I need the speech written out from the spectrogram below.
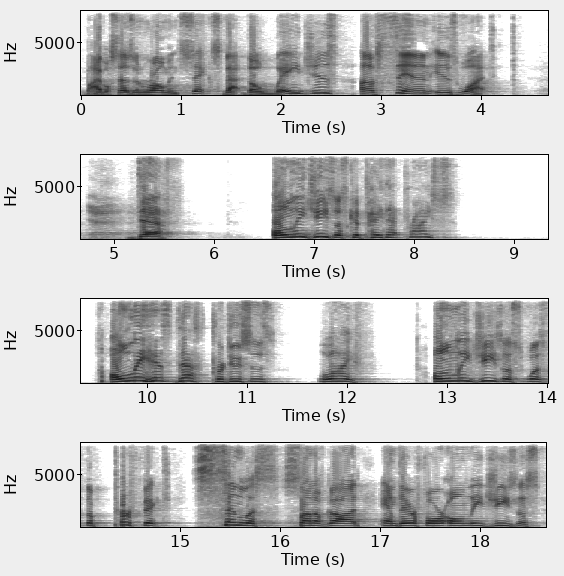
The Bible says in Romans 6 that the wages of sin is what? Death. Death. Only Jesus could pay that price. Only his death produces life. Only Jesus was the perfect, sinless Son of God, and therefore only Jesus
